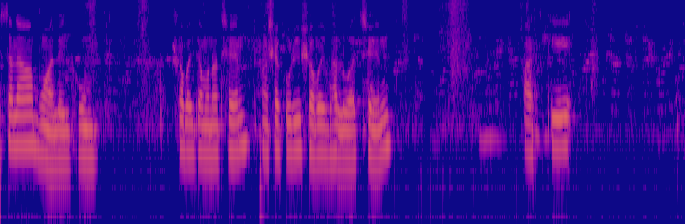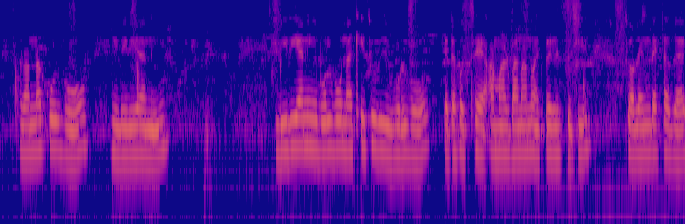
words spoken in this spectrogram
আসসালামু আলাইকুম। সবাই কেমন আছেন? আশা করি সবাই ভালো আছেন। আজকে রান্না করব বিরিয়ানি। বিরিয়ানি বলব না খিচুড়ি বলব? এটা হচ্ছে আমার বানানো একটা রেসিপি চলেন দেখা যাক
